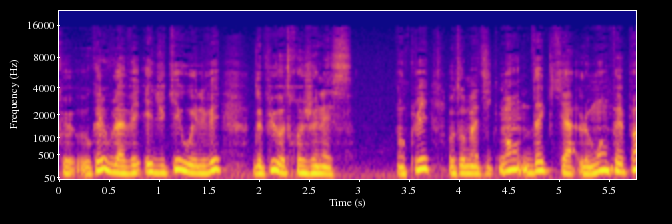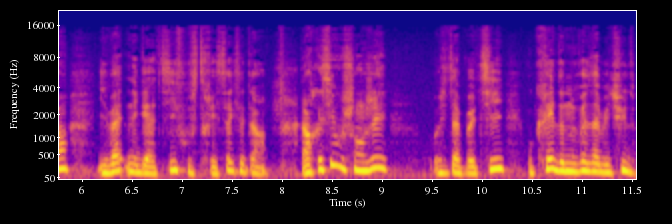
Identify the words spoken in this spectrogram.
que- auxquels vous l'avez éduqué ou élevé depuis votre jeunesse. Donc lui, automatiquement, dès qu'il y a le moins pépin, il va être négatif ou stressé, etc. Alors que si vous changez petit à petit, vous créez de nouvelles habitudes,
